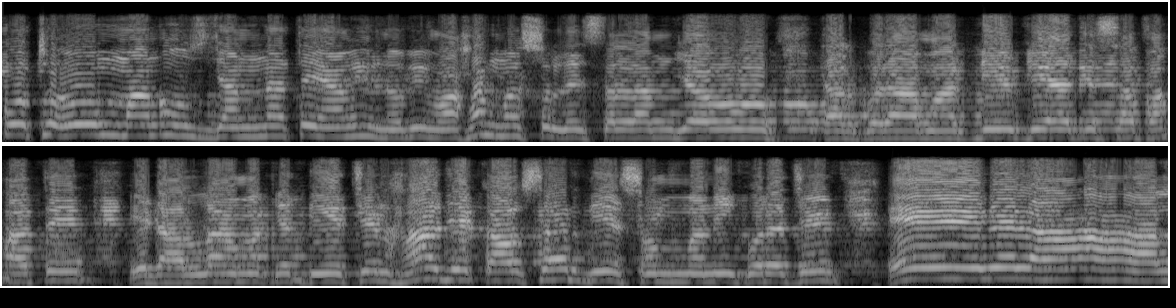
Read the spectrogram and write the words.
প্রথম মানুষ জান্নাতে আমি নবী মোহাম্মদ সাল্লাল্লাহু সাল্লাম যাও তারপরে আমার ডিউটি আছে সাফাহাতে এটা আল্লাহ আমাকে দিয়েছেন, হাজে কাউসার দিয়ে সম্মানী করেছেন। এ বেলাল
